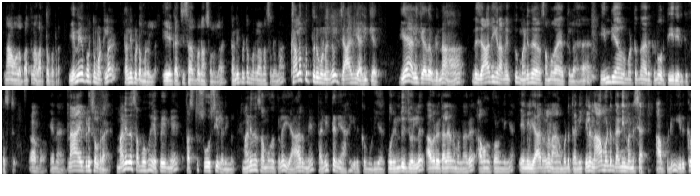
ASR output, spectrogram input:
நான் அவங்கள பார்த்து நான் வருத்தப்படுறேன். என்னைய பொறுத்த மட்டும் தனிப்பட்ட முறையில் என் கட்சி சார்பாக நான் சொல்லலை. தனிப்பட்ட முறையில் என்ன சொல்லணும்னா கலப்பு திருமணங்கள் ஜாதியை அழிக்காது. ஏன் அழிக்காது அப்படின்னா இந்த ஜாதிங்கிற அமைப்பு மனித சமுதாயத்தில் இந்தியாவில் மட்டும்தான் இருக்குன்னு ஒரு தீரி இருக்குது ஃபஸ்ட்டு ஆமா. என்ன? நான் இப்படி சொல்கிறேன் மனித சமூகம் எப்பயுமே ஃபஸ்ட்டு சோசியல் அனிமல் மனித சமூகத்தில் யாருமே தனித்தனியாக இருக்க முடியாது. ஒரு இண்டிவிஜுவல் அவர் கல்யாணம் பண்ணாரு அவங்க குழந்தைங்க எங்களுக்கு யாரும் இல்லை நாங்கள் மட்டும் தனி இல்லை நான் மட்டும் தனி மனுஷன் அப்படின்னு இருக்க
